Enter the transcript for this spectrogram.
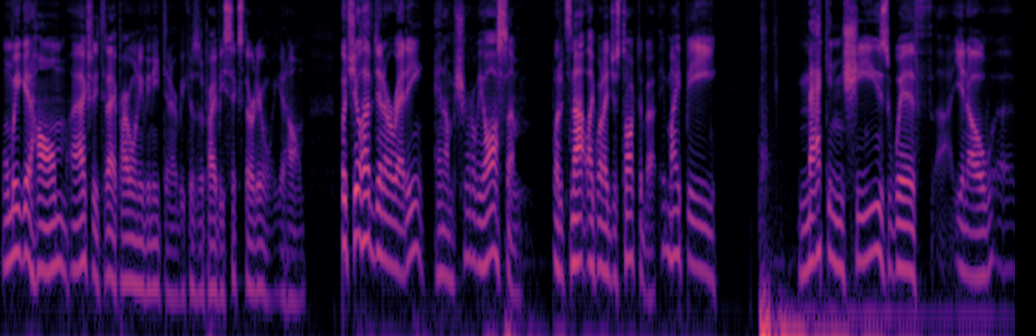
when we get home, actually today I probably won't even eat dinner because it'll probably be six thirty when we get home. But she'll have dinner ready, and I'm sure it'll be awesome. But it's not like what I just talked about. It might be mac and cheese with, uh, you know, uh,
